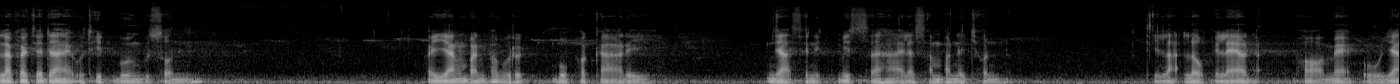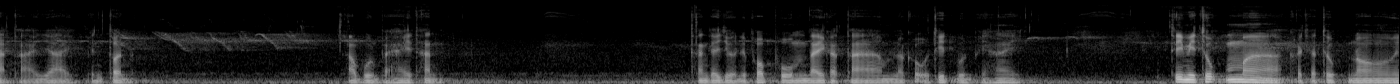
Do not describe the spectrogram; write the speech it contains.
แล้วก็จะได้อุทิศบุญกุศล ไปยังบรรพบุรุษบุพการีญาติสนิทมิตรสหายและสัมพันธชน ที่ละโลกไปแล้วนะพ่อแม่ปู่ย่าตายายเป็นต้น เอาบุญไปให้ท่าน ท่านจะอยู่ในภพภูมิใดก็ตาม แล้วก็อุทิศบุญไปให้ ที่มีทุกข์มากก็จะทุกข์น้อย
